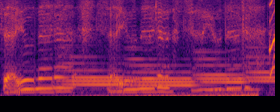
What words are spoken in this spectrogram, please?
さよならさよならさよなら。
